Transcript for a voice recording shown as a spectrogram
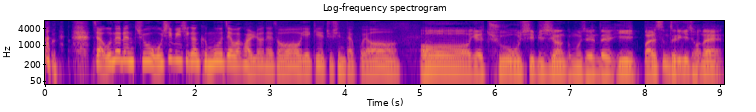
자, 오늘은 주 52시간 근무제와 관련해서 얘기해 주신다고요. 어, 예, 주 52시간 근무제인데 이 말씀드리기 전에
